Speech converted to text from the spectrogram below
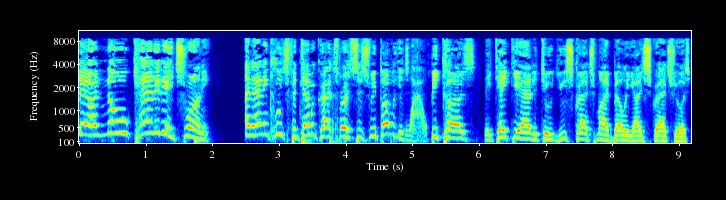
there are no candidates running. And that includes for Democrats versus Republicans. Wow. Because they take the attitude, you scratch my belly, I scratch yours.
